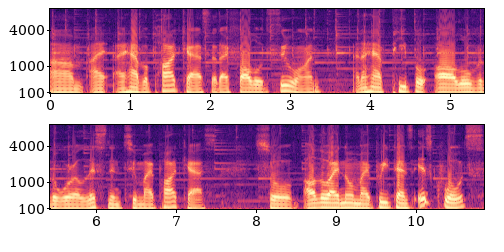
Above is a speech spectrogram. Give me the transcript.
um, I, I have a podcast that I followed through on and I have people all over the world listening to my podcast. So, although I know my pretense is quotes,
